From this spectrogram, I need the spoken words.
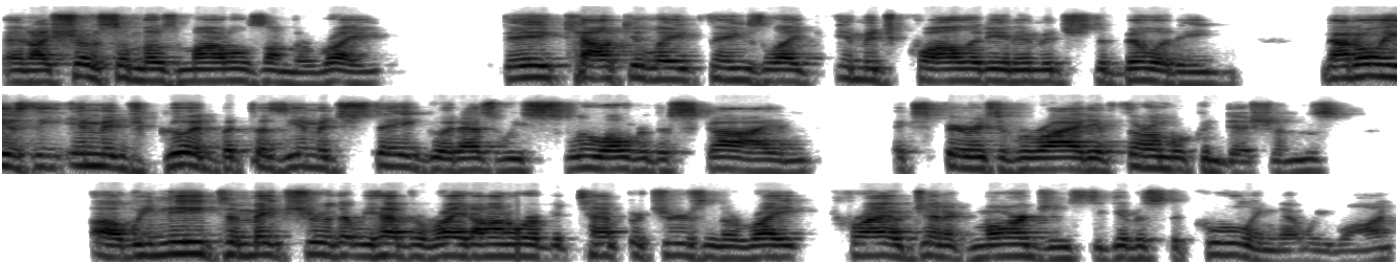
and I show some of those models on the right, they calculate things like image quality and image stability. Not only is the image good, but does the image stay good as we slew over the sky and experience a variety of thermal conditions? Uh, we need to make sure that we have the right on orbit temperatures and the right cryogenic margins to give us the cooling that we want.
